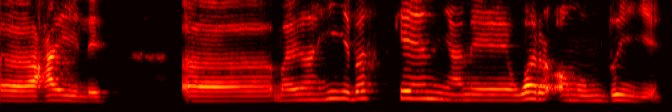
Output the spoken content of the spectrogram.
آآ بينما هي بس كان يعني ورقة ممضية،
